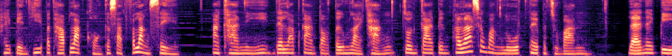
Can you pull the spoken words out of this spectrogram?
ให้เป็นที่ประทับหลักของกษัตริย์ฝรั่งเศส อาคารนี้ได้รับการต่อเติมหลายครั้งจนกลายเป็นพระราชวังลูฟในปัจจุบัน และในปี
